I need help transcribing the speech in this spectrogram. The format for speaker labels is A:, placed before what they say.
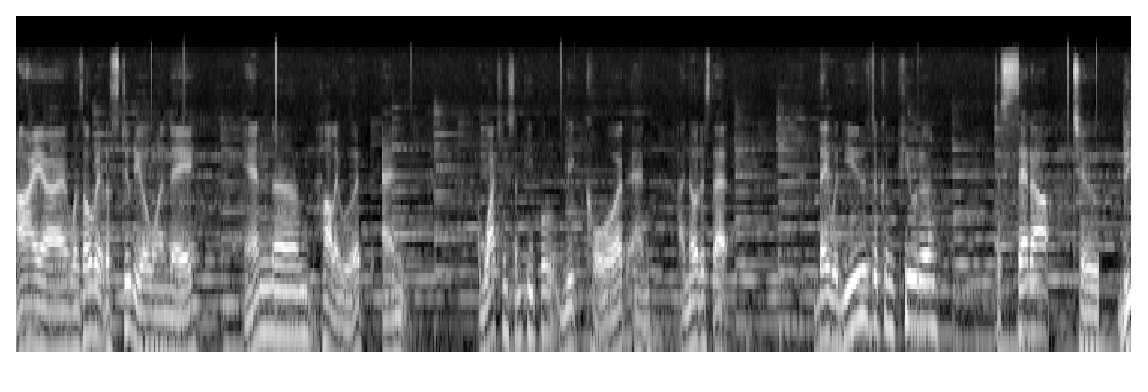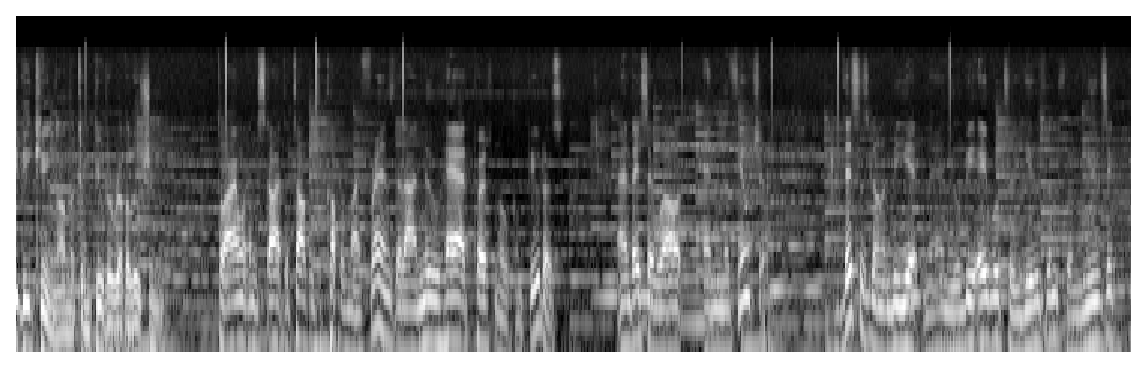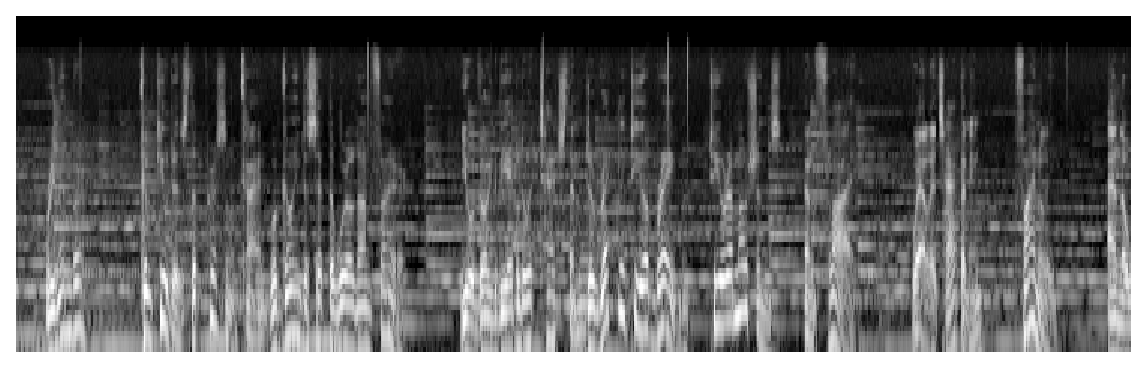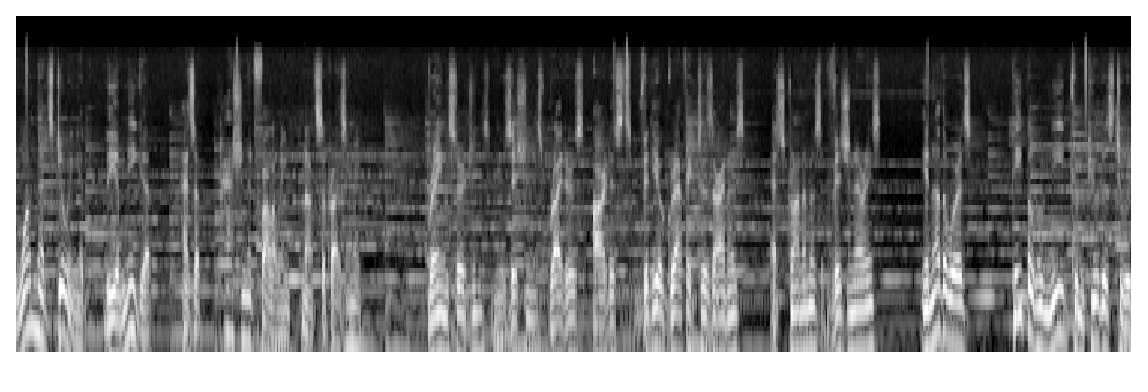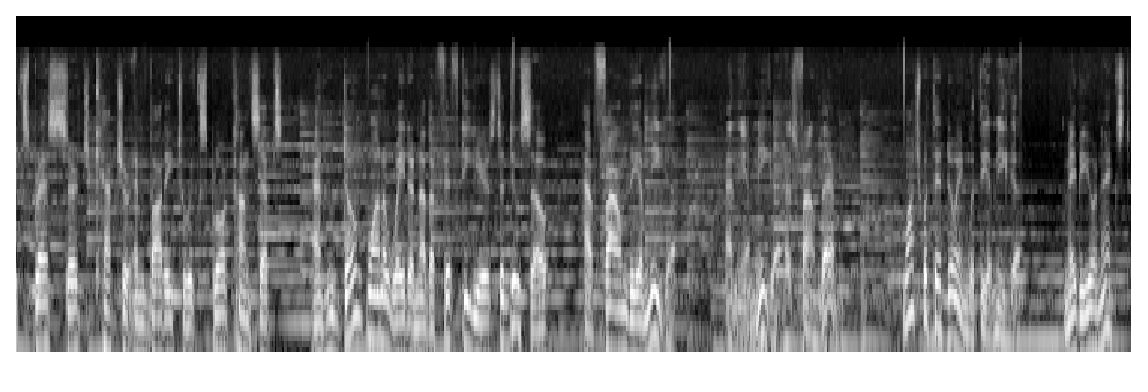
A: I uh, was over at a studio one day in um, Hollywood and watching some people record, and I noticed that they would use the computer to set up to.
B: B.B. King on the computer revolution.
A: So I went and started talking to a couple of my friends that I knew had personal computers. And they said, well, in the future, this is going to be it, man. You'll be able to use them for music.
B: Remember? Computers, the personal kind, were going to set the world on fire. You were going to be able to attach them directly to your brain, to your emotions, and fly. Well, it's happening. Finally. And the one that's doing it, the Amiga, has a passionate following, not surprisingly. Brain surgeons, musicians, writers, artists, videographic designers, astronomers, visionaries. In other words, people who need computers to express, search, capture, embody, to explore concepts, and who don't want to wait another 50 years to do so, have found the Amiga, and the Amiga has found them. Watch what they're doing with the Amiga. Maybe you're next.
